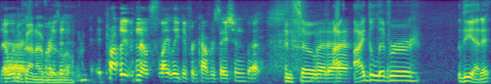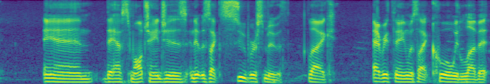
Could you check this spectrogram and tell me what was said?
that would have Uh, gone over as have been- It probably been a slightly different conversation, but And so But, uh, I, I deliver the edit, and they have small changes, and it was like super smooth. Like everything was like cool. We love it.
